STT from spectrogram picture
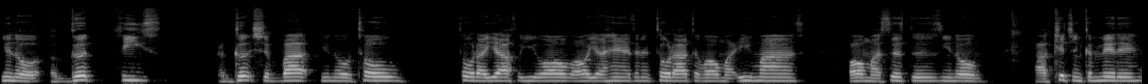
you know a good feast, a good Shabbat. You know, told told out y'all for you all, all your hands, and then told out to all my imams, all my sisters, you know, our kitchen committee,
